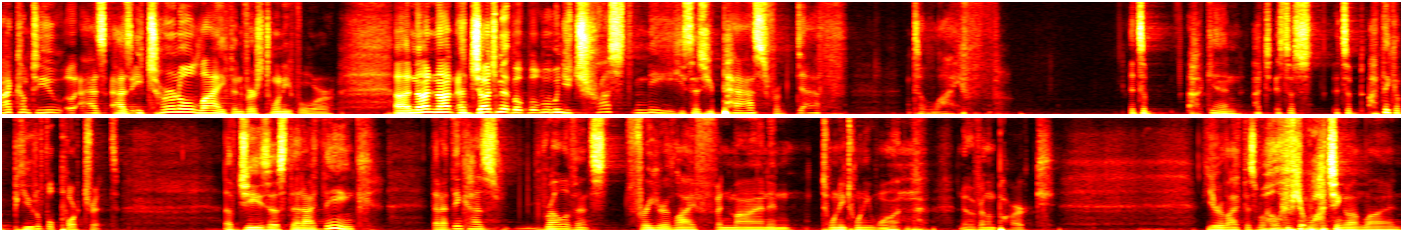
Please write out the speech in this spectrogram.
I come to you as, as eternal life in verse 24. Uh, not, not a judgment, but, but when you trust me, he says, you pass from death to life. It's a, again, it's a, it's a, I think, a beautiful portrait of Jesus that I think, that I think has relevance for your life and mine in 2021 in Overland Park. Your life as well if you're watching online.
